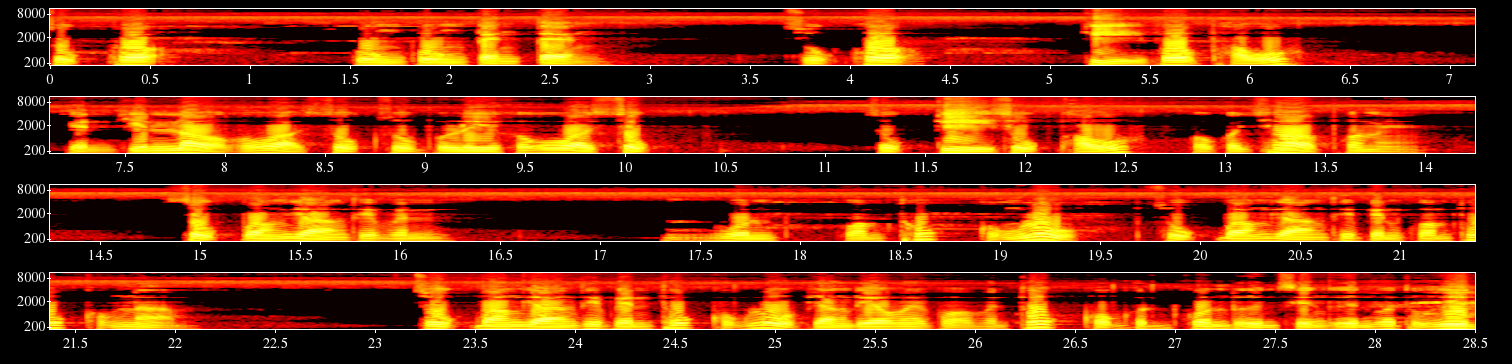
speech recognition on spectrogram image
สุขเพราะปรุงปรุงแต่งแต่งสุขเพราะ กี่เพราะเผาเห็นกินเหล้าเขาว่าสุขสุบุรีเขาก็ว่าสุขสุกกี่สุกเผาเขาก็ชอบพ่อแม่สุกบางอย่างที่เป็นวนความทุกข์ของลูก สุขบางอย่างที่เป็นความทุกข์ของนาม สุขบางอย่างที่เป็นทุกข์ของรูปอย่างเดียวไม่พอเป็นทุกข์ของคนคนอื่นสิ่งอื่นวัตถุอื่น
